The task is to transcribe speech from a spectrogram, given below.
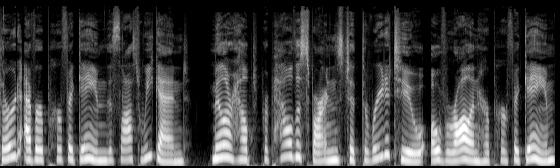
third ever perfect game this last weekend. Miller helped propel the Spartans to 3 2 overall in her perfect game,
